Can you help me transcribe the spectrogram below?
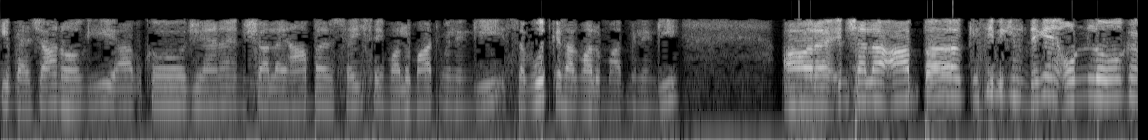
کی پہچان ہوگی آپ کو جو ہے نا ان یہاں پر صحیح صحیح معلومات ملیں گی ثبوت کے ساتھ معلومات ملیں گی اور انشاءاللہ شاء اللہ آپ کسی بھی قسم دیکھیں ان لوگوں کا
